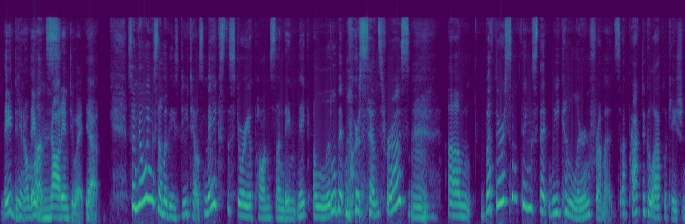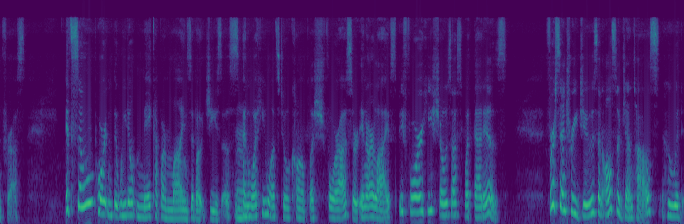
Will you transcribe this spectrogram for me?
they did. you know, they were not into it. Yeah. So knowing some of these details makes the story of Palm Sunday make a little bit more sense for us. Mm. Um, but there are some things that we can learn from it. It's a practical application for us. It's so important that we don't make up our minds about Jesus and what he wants to accomplish for us or in our lives before he shows us what that is. First century Jews and also Gentiles who would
